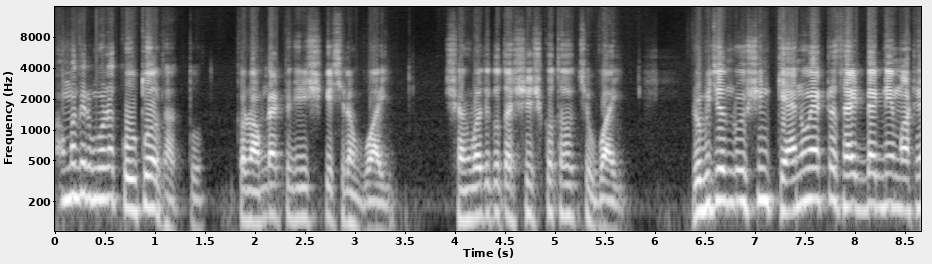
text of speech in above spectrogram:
আমাদের মনে কৌতূহল থাকতো। কারণ আমরা একটা জিনিস শিখেছিলাম ওয়াই সাংবাদিকতার শেষ কথা হচ্ছে ওয়াই রবিচন্দ্র অশ্বিন কেন একটা সাইড ব্যাগ নিয়ে মাঠে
